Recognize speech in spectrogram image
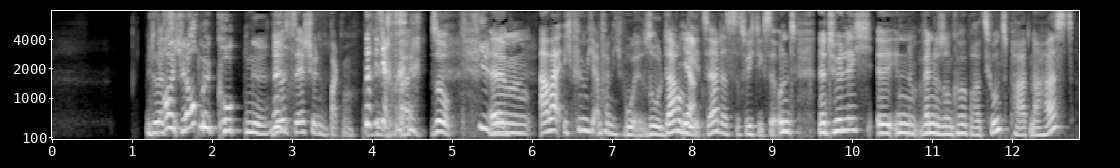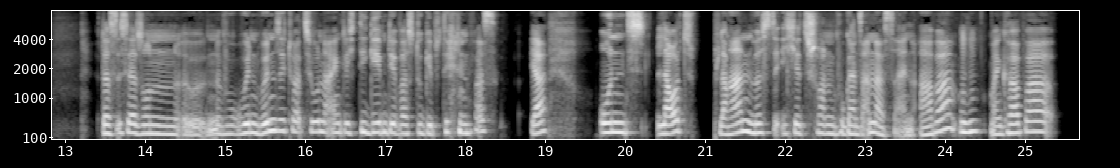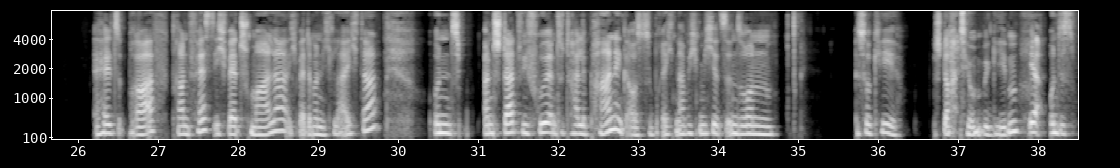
Du hast, oh, ich will auch mal gucken. du hast sehr schöne Backen. Auf jeden Fall. So. Ähm, aber ich fühle mich einfach nicht wohl. So, darum Ja. geht's, ja, das ist das Wichtigste. Und natürlich, äh, in, wenn du so einen Kooperationspartner hast, das ist ja so ein, äh, eine Win-Win-Situation eigentlich. Die geben dir was, du gibst denen was, ja. Und laut Plan müsste ich jetzt schon wo ganz anders sein. Aber Mhm. mein Körper hält brav dran fest. Ich werde schmaler, ich werde aber nicht leichter. Und anstatt wie früher in totale Panik auszubrechen, habe ich mich jetzt in so ein ist okay Stadium begeben. Ja. Und es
